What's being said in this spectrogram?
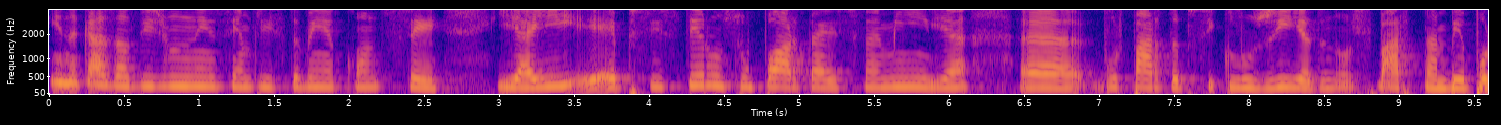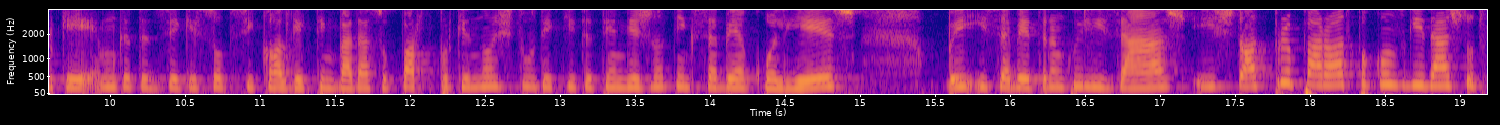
e na casa autismo nem sempre isso também acontecer. E aí é preciso ter um suporte a essa família, uh, por parte da psicologia, de nós parte também, porque nunca te dizer que sou psicóloga que tenho que dar suporte, porque nós tudo é que te atender, não tem que saber acolher, e saber tranquilizar e estar preparado para conseguir dar tudo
